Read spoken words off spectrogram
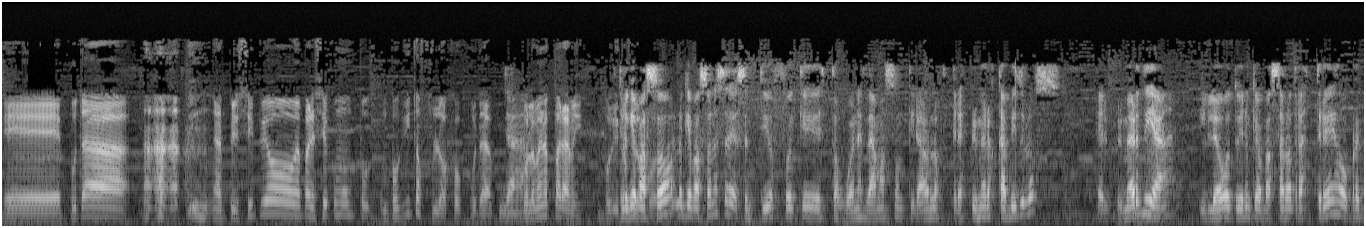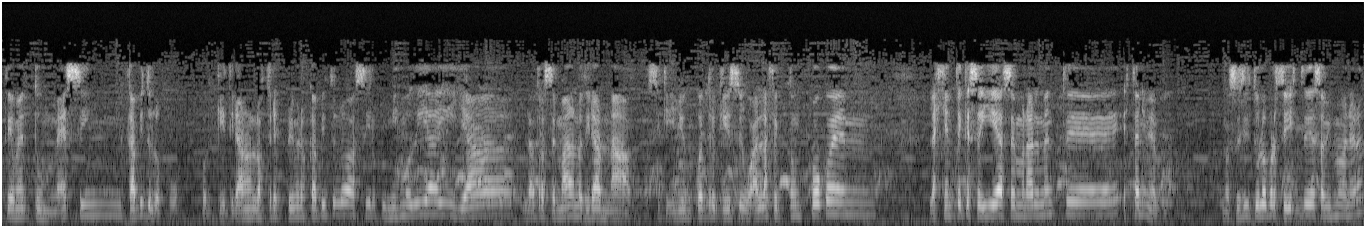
Eh, puta, al principio me pareció como un, po- un poquito flojo, puta. Ya. Por lo menos para mí. Un poquito Lo que flojo. pasó, lo que pasó en ese sentido fue que estos buenos de Amazon tiraron los tres primeros capítulos el primer día y luego tuvieron que pasar otras tres o prácticamente un mes sin capítulos, po, porque tiraron los tres primeros capítulos así el mismo día y ya la otra semana no tiraron nada. po. Así que yo encuentro que eso igual afectó un poco en la gente que seguía semanalmente este anime. po. No sé si tú lo percibiste de esa misma manera.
